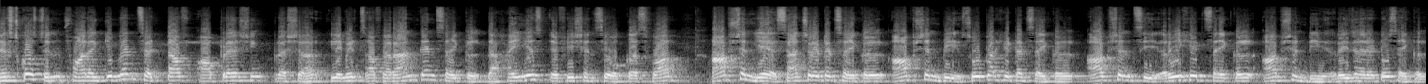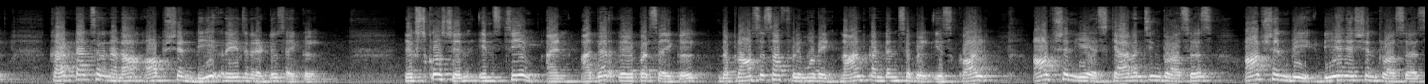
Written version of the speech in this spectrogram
Next question, for a given set of operating pressure limits of a Rankine cycle, the highest efficiency occurs for option A saturated cycle, option B superheated cycle, option C reheat cycle, option D regenerative cycle. Correct answer என்னன்னா option D regenerative cycle next question in steam and other vapour cycle the process of removing non condensable is called option A scavenging process option B deaeration process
